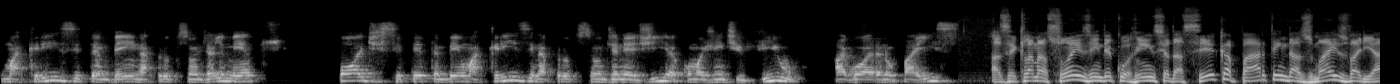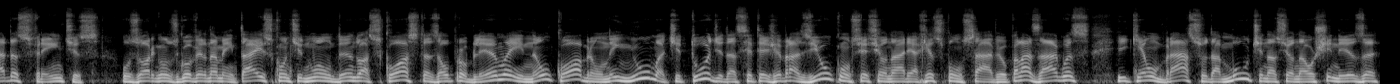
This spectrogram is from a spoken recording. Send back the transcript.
uma crise também na produção de alimentos, pode-se ter também uma crise na produção de energia, como a gente viu agora no país. As reclamações em decorrência da seca partem das mais variadas frentes. Os órgãos governamentais continuam dando as costas ao problema e não cobram nenhuma atitude da CTG Brasil, concessionária responsável pelas águas e que é um braço da multinacional chinesa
